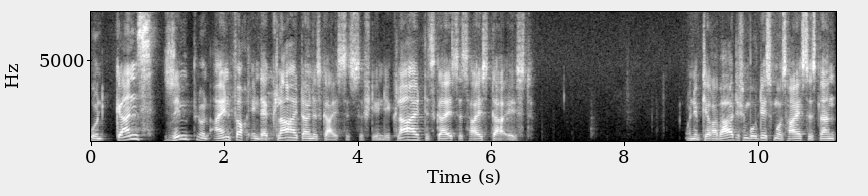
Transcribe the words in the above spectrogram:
und ganz simpel und einfach in der Klarheit deines Geistes zu stehen. Die Klarheit des Geistes heißt, da ist. Und im theravadischen Buddhismus heißt es dann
